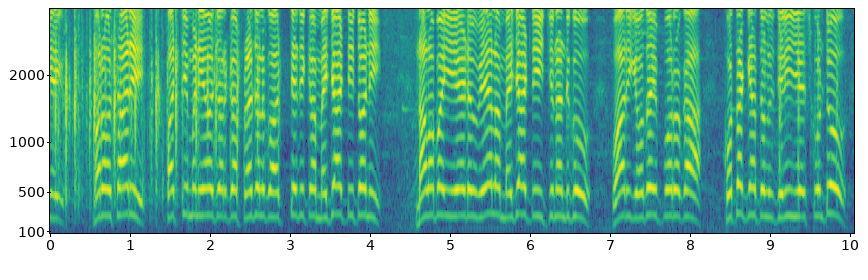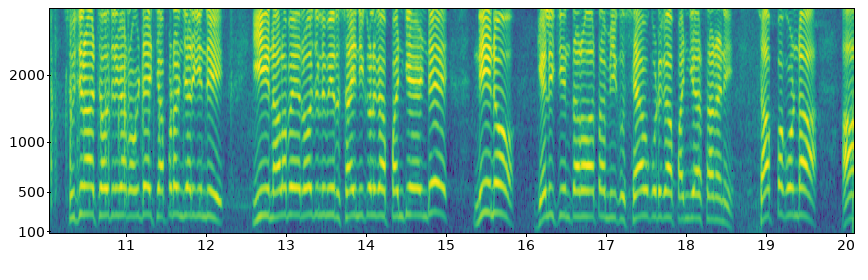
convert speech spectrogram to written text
మీ మరోసారి పశ్చిమ నియోజకవర్గ ప్రజలకు అత్యధిక మెజార్టీతోని నలభై ఏడు వేల మెజార్టీ ఇచ్చినందుకు వారికి ఉదయపూర్వక కృతజ్ఞతలు తెలియజేసుకుంటూ సుజనా చౌదరి గారు ఒకటే చెప్పడం జరిగింది. ఈ నలభై రోజులు మీరు సైనికులుగా పనిచేయండి. నేను గెలిచిన తర్వాత మీకు సేవకుడిగా పనిచేస్తానని. తప్పకుండా ఆ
